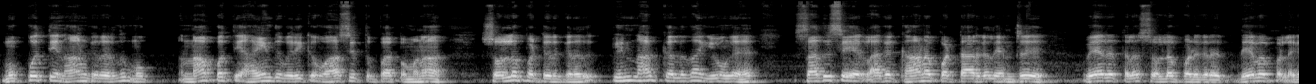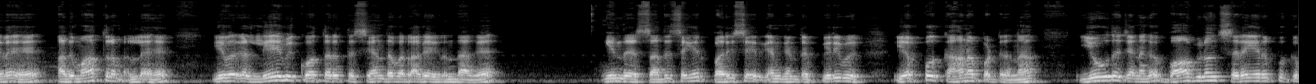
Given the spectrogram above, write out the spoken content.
முப்பத்தி நான்கிலிருந்து முப் நாற்பத்தி ஐந்து வரைக்கும் வாசித்து பார்ப்போம்னா சொல்லப்பட்டிருக்கிறது. பின் நாட்களில் தான் இவங்க சதுசெயர்களாக காணப்பட்டார்கள் என்று வேதத்தில் சொல்லப்படுகிறது. தேவ பிள்ளைகளே அது மாத்திரமல்ல இவர்கள் லேவி கோத்தரத்தை சேர்ந்தவர்களாக இருந்தாங்க. இந்த சதுசெயர் பரிசெயர் என்கின்ற பிரிவு எப்போ காணப்பட்டதுன்னா யூத ஜனங்க பாபிலோன் சிறையிருப்புக்கு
